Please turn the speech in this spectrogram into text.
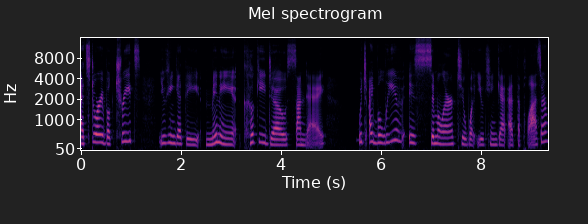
At Storybook Treats, you can get the mini cookie dough sundae, which I believe is similar to what you can get at the Plaza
